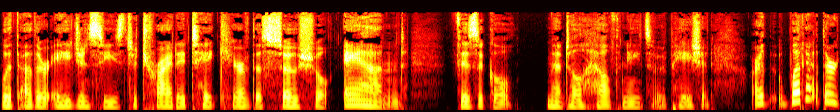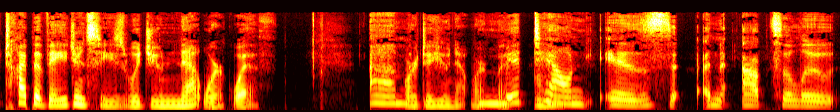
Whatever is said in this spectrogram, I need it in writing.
with other agencies to try to take care of the social and physical mental health needs of a patient. Are what other type of agencies would you network with? Um, or do you network with? Midtown mm-hmm. is an absolute.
